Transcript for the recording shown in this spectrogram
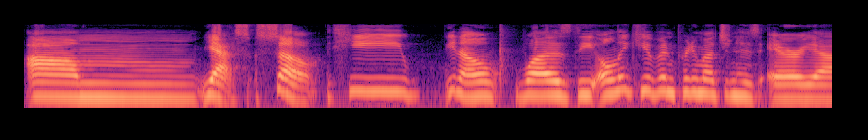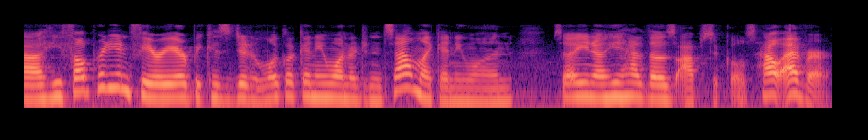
Um, yes. So he, you know, was the only Cuban pretty much in his area. He felt pretty inferior because he didn't look like anyone or didn't sound like anyone. So, you know, he had those obstacles. However,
